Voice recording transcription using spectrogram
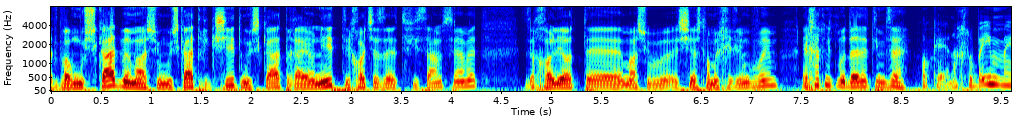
את כבר מושקעת במשהו, מושקעת רגשית, מושקעת רעיונית, יכול להיות שזו תפיסה מסוימת, זה יכול להיות uh, משהו שיש לו מחירים גבוהים. איך את מתמודדת עם זה? אוקיי, אנחנו באים אה,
